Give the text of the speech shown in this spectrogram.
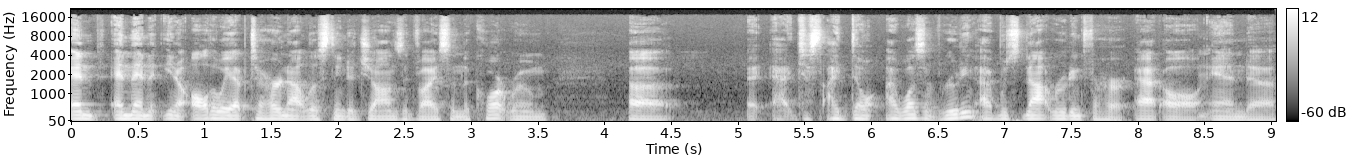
and and then you know all the way up to her not listening to John's advice in the courtroom. Uh, I, I just I don't I wasn't rooting. I was not rooting for her at all, and uh,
